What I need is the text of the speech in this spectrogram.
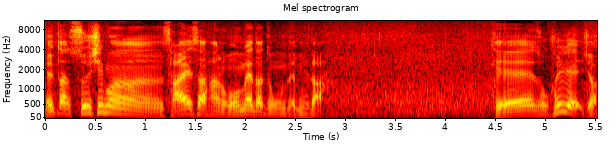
일단 수심은 4에서 한 5m 정도 됩니다. 계속 흘려야죠.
